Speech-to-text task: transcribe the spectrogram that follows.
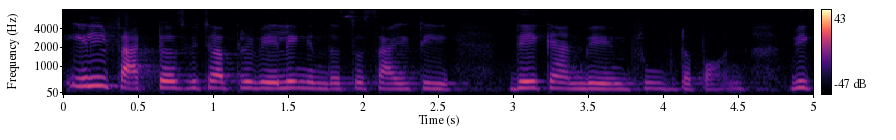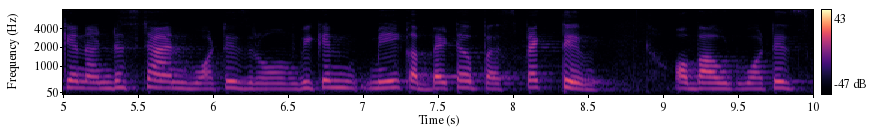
ill factors which are prevailing in the society they can be improved upon. We can understand what is wrong, we can make a better perspective about what is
